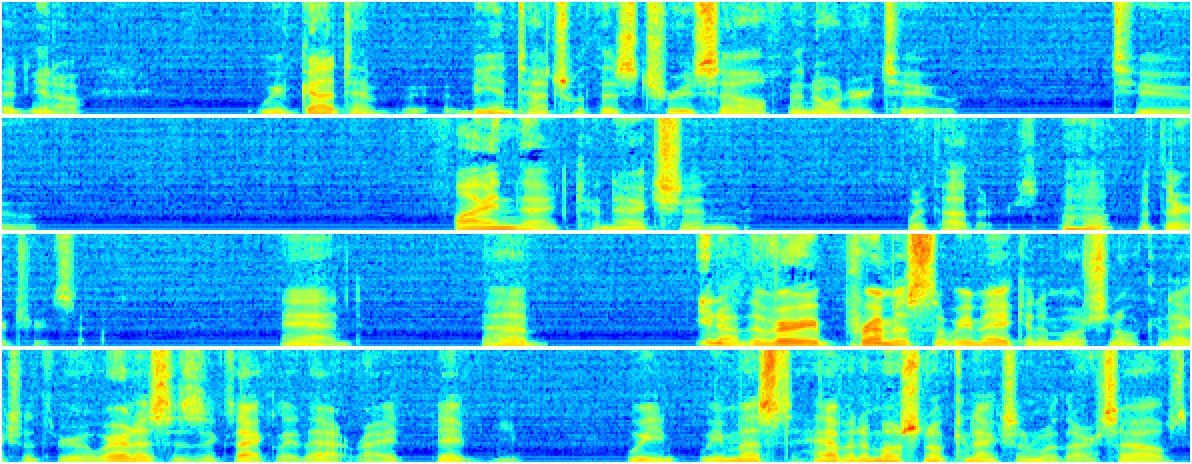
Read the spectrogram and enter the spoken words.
uh, you know, we've got to be in touch with this true self in order to to find that connection with others, Mm-hmm. with their true self. And uh, you know, the very premise that we make an emotional connection through awareness is exactly that, right? You- we we must have an emotional connection with ourselves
